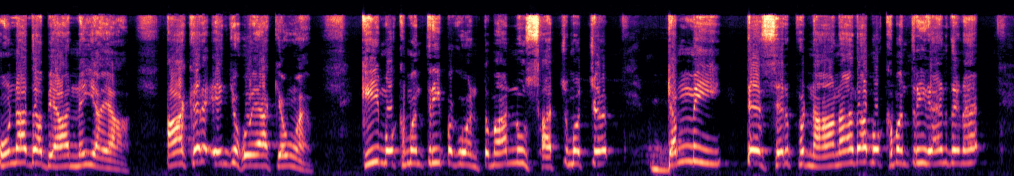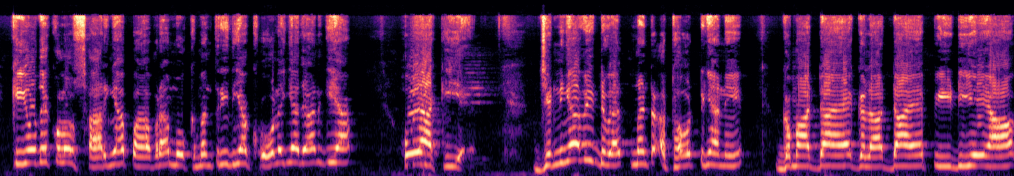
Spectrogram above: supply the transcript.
ਉਹਨਾਂ ਦਾ ਬਿਆਨ ਨਹੀਂ ਆਇਆ। ਆਖਰ ਇੰਜ ਹੋਇਆ ਕਿਉਂ ਹੈ? ਕੀ ਮੁੱਖ ਮੰਤਰੀ ਭਗਵੰਤ ਮਾਨ ਨੂੰ ਸੱਚਮੁੱਚ ਡੰਮੀ ਤੇ ਸਿਰਫ ਨਾਨਾ ਦਾ ਮੁੱਖ ਮੰਤਰੀ ਰਹਿਣ ਦੇਣਾ ਹੈ? ਕੀ ਉਹਦੇ ਕੋਲੋਂ ਸਾਰੀਆਂ ਪਾਵਰਾਂ ਮੁੱਖ ਮੰਤਰੀ ਦੀਆਂ ਖੋਹ ਲਈਆਂ ਜਾਣਗੀਆਂ? ਹੋਇਆ ਕੀ ਹੈ? ਜਿੰਨੀਆਂ ਵੀ ਡਿਵੈਲਪਮੈਂਟ ਅਥਾਰਟੀਆਂ ਨੇ, ਗਮਾਡਾ ਹੈ, ਗਲਾਡਾ ਹੈ, ਪੀਡੀਏ ਆ,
